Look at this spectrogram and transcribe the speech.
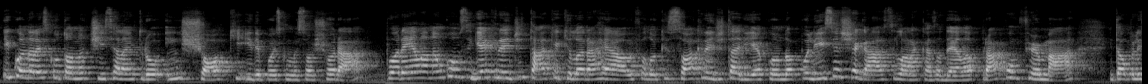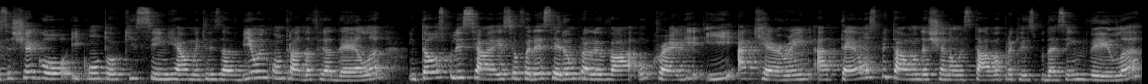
E quando ela escutou a notícia, ela entrou em choque e depois começou a chorar. Porém, ela não conseguia acreditar que aquilo era real e falou que só acreditaria quando a polícia chegasse lá na casa dela para confirmar. Então a polícia chegou e contou que sim, realmente eles haviam encontrado a filha dela. Então os policiais se ofereceram para levar o Craig e a Karen até o hospital onde a Shannon estava para que eles pudessem vê-la.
